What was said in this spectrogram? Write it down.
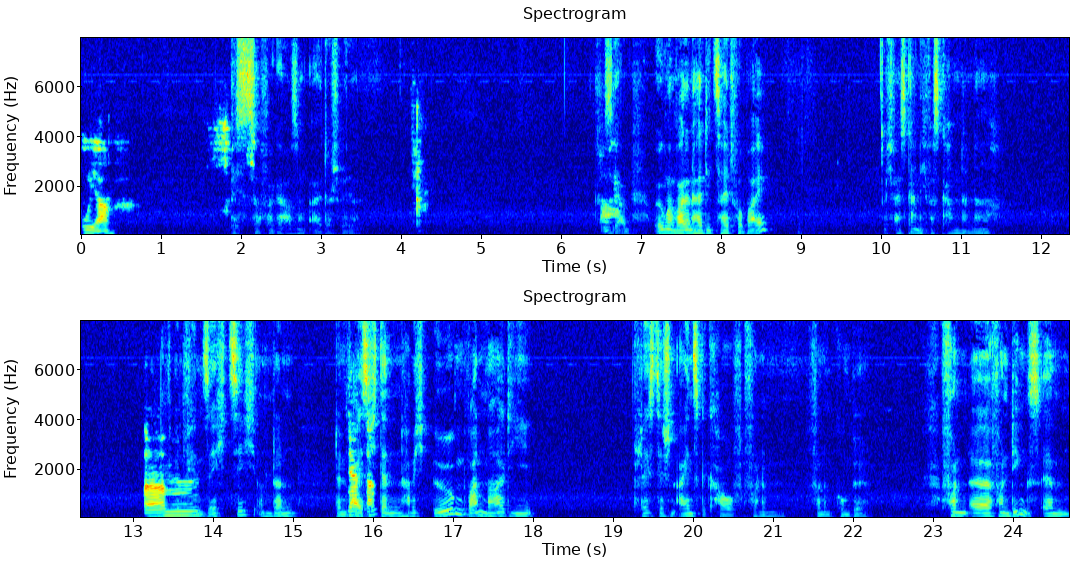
Oh ja. Bis zur Vergasung, alter Schwede. Krass, ja. Irgendwann war dann halt die Zeit vorbei. Ich weiß gar nicht, was kam danach. Ähm, 64 und dann, dann ja, weiß dann? ich, dann habe ich irgendwann mal die PlayStation 1 gekauft von einem, von einem Kumpel. Von, äh, von Dings, ähm,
